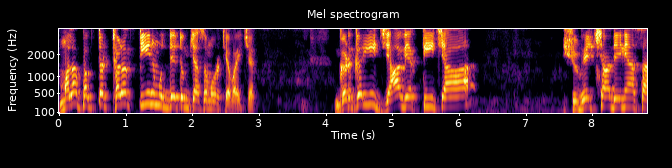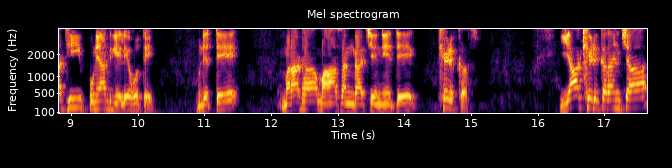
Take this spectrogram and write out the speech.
मला फक्त ठळक तीन मुद्दे तुमच्यासमोर ठेवायचे आहेत. गडकरी ज्या व्यक्तीच्या शुभेच्छा देण्यासाठी पुण्यात गेले होते म्हणजे ते मराठा महासंघाचे नेते खेडकर. या खेडकरांच्या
